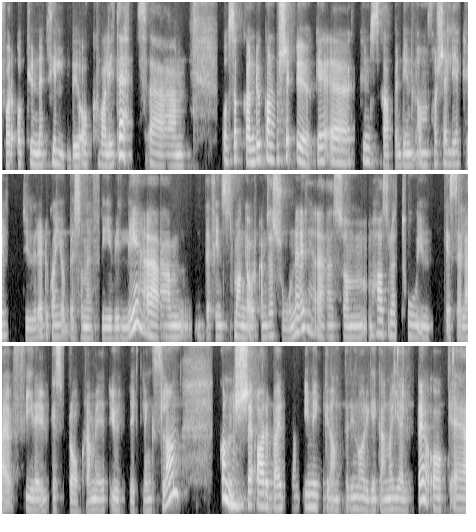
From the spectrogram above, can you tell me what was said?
for å kunne tilby og kvalitet. Eh, og så kan du kanskje øke kunnskapen din om forskjellige kulturer. Du kan jobbe som en frivillig. Um, det finnes mange organisasjoner som har sånne to ukes eller fire ukes program i et utviklingsland. Kanskje arbeid blant immigranter i Norge kan hjelpe og eh,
